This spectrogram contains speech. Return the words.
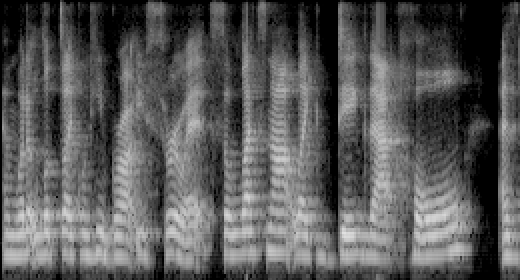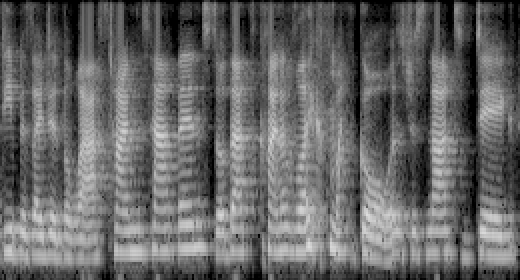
and what it looked like when he brought you through it. So let's not like dig that hole as deep as I did the last time this happened. So that's kind of like my goal is just not to dig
